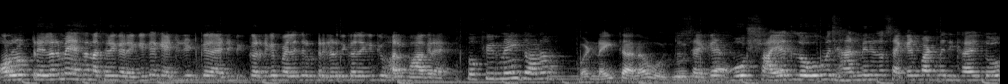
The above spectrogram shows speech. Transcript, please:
और लोग ट्रेलर में ऐसा नखरे करेंगे कि एडिट कर एडिट करने के पहले तेरे ट्रेलर दिखा देंगे कि हल्क भाग रहा है। तो फिर नहीं था ना। बट नहीं था ना वो जो तो सेकंड वो शायद लोगों में ध्यान में नहीं तो सेकंड पार्ट में दिखाए तो।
